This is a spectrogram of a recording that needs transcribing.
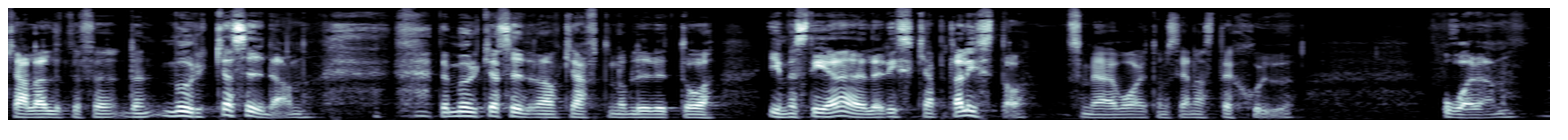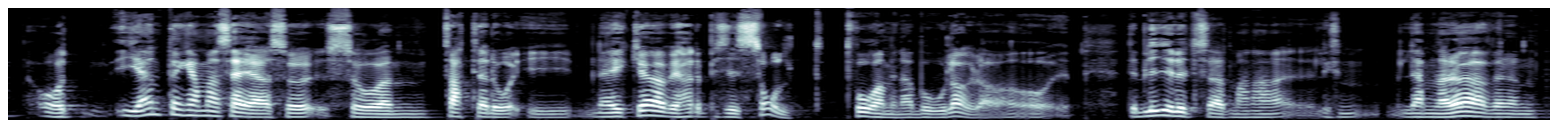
kallar lite för den mörka sidan. Den mörka sidan av kraften har blivit då investerare eller riskkapitalist då, som jag har varit de senaste sju åren. Och egentligen kan man säga så, så um, satt jag då i, när jag gick över, jag hade precis sålt två av mina bolag då. Och det blir ju lite så att man har, liksom, lämnar över en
